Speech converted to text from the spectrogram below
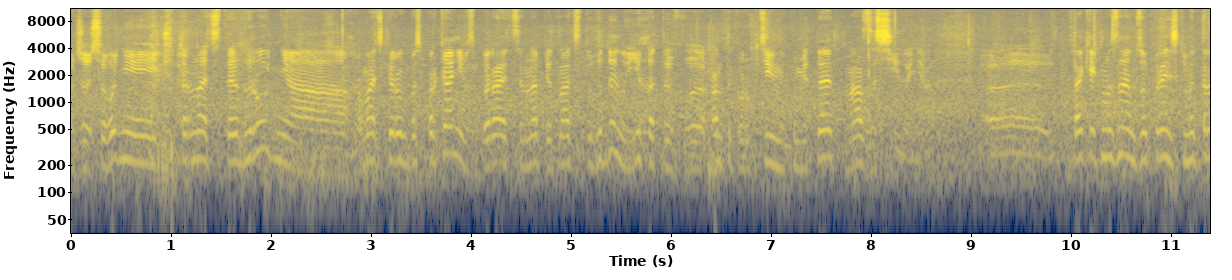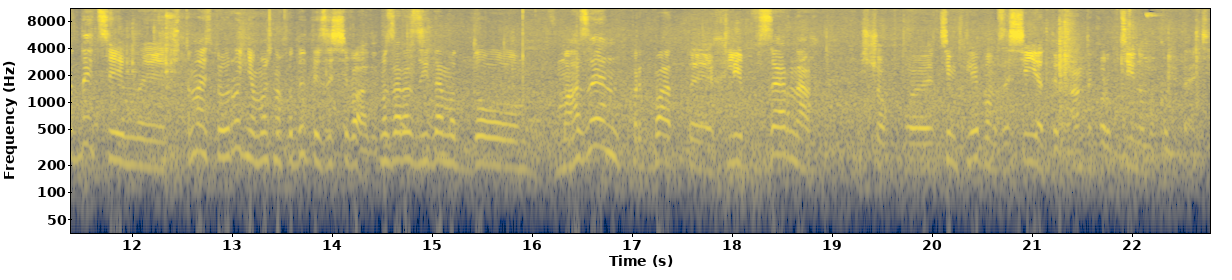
Отже, сьогодні 14 грудня громадський рух без парканів збирається на 15 годину їхати в антикорупційний комітет на засідання. Е, Так як ми знаємо за українськими традиціями, 14 грудня можна ходити і засівати. Ми зараз йдемо до магазин, придбати хліб в зернах, щоб е, цим хлібом засіяти в антикорупційному комітеті.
